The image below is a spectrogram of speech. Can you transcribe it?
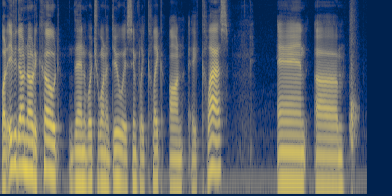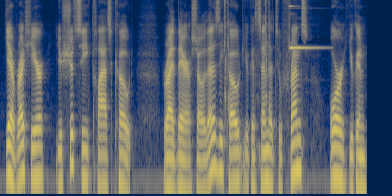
But if you don't know the code, then what you want to do is simply click on a class and um, yeah right here you should see class code right there. So that is the code. You can send it to friends or you can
